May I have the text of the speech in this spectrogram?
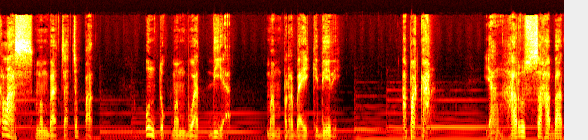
kelas membaca cepat untuk membuat dia memperbaiki diri. Apakah yang harus sahabat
